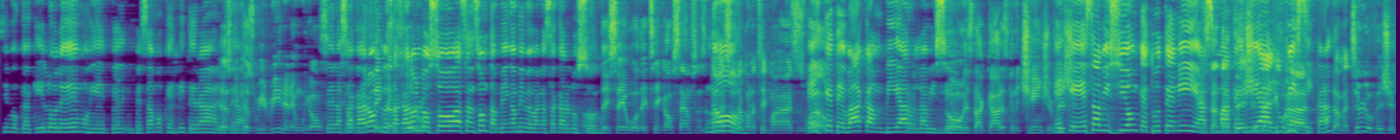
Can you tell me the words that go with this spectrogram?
Sí, porque aquí lo leemos y empe- empezamos que es literal. o Yes, sea, because we read it and we all se you la know, sacaron, le that it's sacaron los ojos a Sansón, también a mí me van a sacar los Uh, ojos. say, well, eyes, No. so es que te va a cambiar la No, visión. that your es vision. que esa visión que tú tenías that that that material, you had, física, that material vision,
